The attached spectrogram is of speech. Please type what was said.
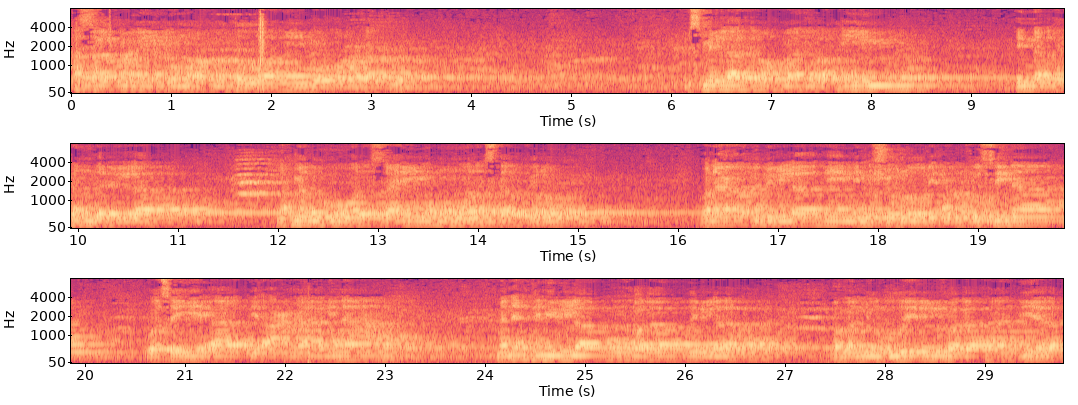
السلام عليكم ورحمة الله وبركاته بسم الله الرحمن الرحيم إن الحمد لله نحمده ونستعينه ونستغفره ونعوذ بالله من شرور أنفسنا وسيئات أعمالنا من يهده الله فلا مضل له ومن يضلل فلا هادي له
